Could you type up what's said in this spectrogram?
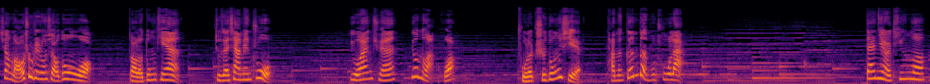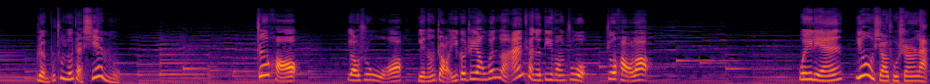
像老鼠这种小动物，到了冬天就在下面住，又安全又暖和。除了吃东西，它们根本不出来。丹尼尔听了，忍不住有点羡慕，真好。要是我也能找一个这样温暖安全的地方住就好了。威廉又笑出声来。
